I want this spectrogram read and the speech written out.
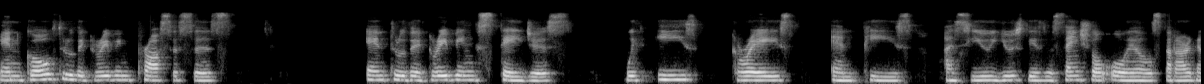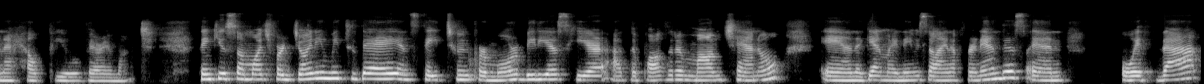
and go through the grieving processes and through the grieving stages with ease, grace, and peace as you use these essential oils that are going to help you very much. Thank you so much for joining me today and stay tuned for more videos here at the Positive Mom channel. And again, my name is Elena Fernandez. And with that,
